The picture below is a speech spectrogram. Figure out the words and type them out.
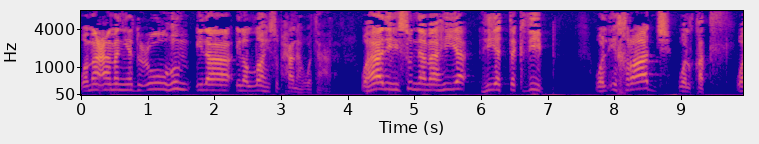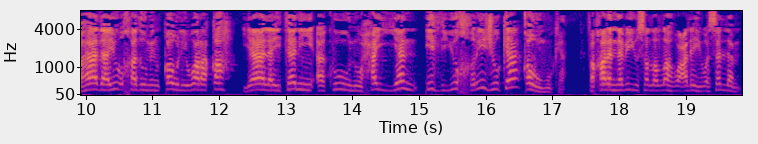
ومع من يدعوهم إلى إلى الله سبحانه وتعالى وهذه السنة ما هي هي التكذيب والإخراج والقتل. وهذا يؤخذ من قول ورقة يا ليتني أكون حيا إذ يخرجك قومك. فقال النبي صلى الله عليه وسلم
